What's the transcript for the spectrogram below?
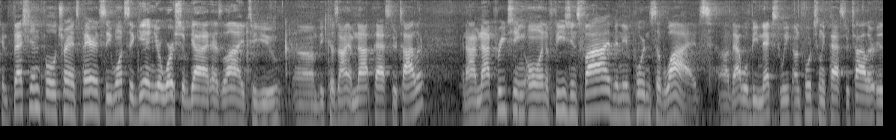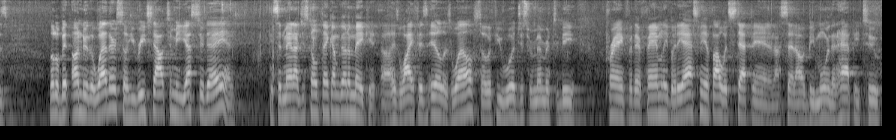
confession, full transparency. Once again, your worship guide has lied to you um, because I am not Pastor Tyler, and I am not preaching on Ephesians 5 and the importance of wives. Uh, that will be next week. Unfortunately, Pastor Tyler is a little bit under the weather, so he reached out to me yesterday and he said, Man, I just don't think I'm going to make it. Uh, his wife is ill as well, so if you would just remember to be praying for their family. But he asked me if I would step in, and I said I would be more than happy to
